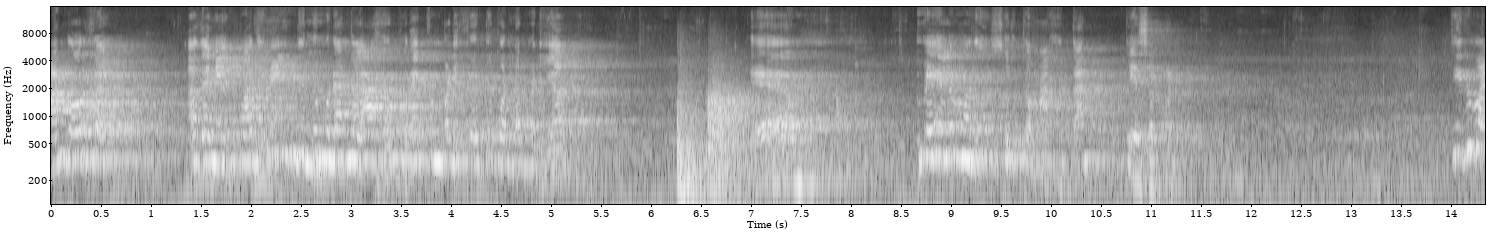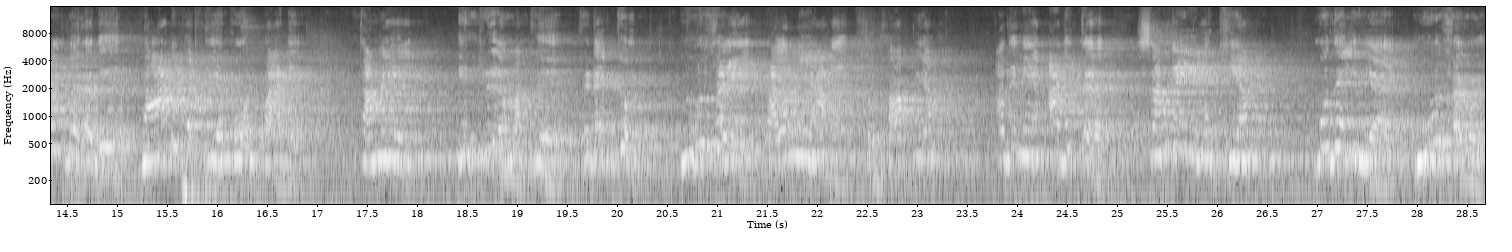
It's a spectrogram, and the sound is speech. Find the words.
ஆண்டோர்கள் அதனை பதினைந்து நிமிடங்களாக குறைக்கும்படி கேட்டுக்கொண்டபடியால் அஹ், மேலும் அது சுருக்கமாகத்தான் பேசப்படும் திருவள்ளுவரது நாடு பற்றிய கோட்பாடு தமிழில் இன்று நமக்கு கிடைக்கும் நூல்களில் பழமையான தொல்காப்பியம் அதனை அடுத்த சங்க இலக்கியம் முதலிய நூல்களுள்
